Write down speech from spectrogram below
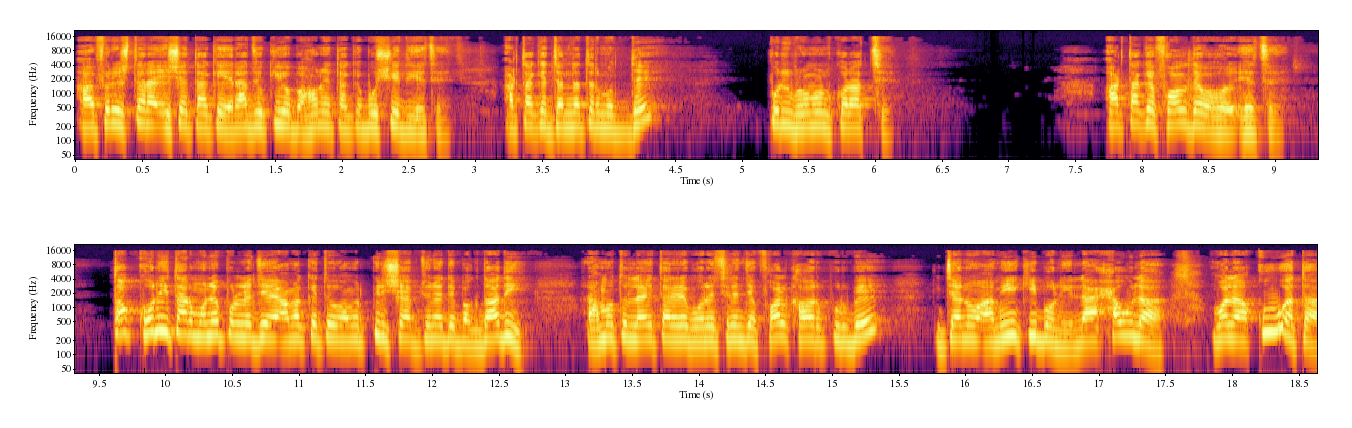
আর ফেরেশতারা এসে তাকে রাজকীয় বাহনে তাকে বসিয়ে দিয়েছে আর তাকে জান্নাতের মধ্যে পরিভ্রমণ করাচ্ছে। আর তাকে ফল দেওয়া হয়েছে। তখনই তার মনে পড়ল যে, আমাকে তো আমার পীর সাহেব জুনাইদে বাগদাদি রহমতুল্লাহ তালে বলেছিলেন যে, ফল খাওয়ার পূর্বে যেন আমি কি বলি? লা হাউলা ওয়ালা কুয়াতা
